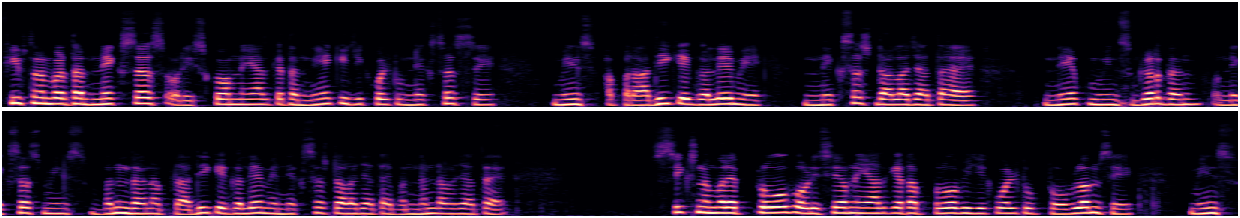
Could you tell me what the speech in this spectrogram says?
फिफ्थ नंबर था नेक्सस और इसको हमने याद किया था neck is equal to nexus से मीन्स अपराधी के गले में नेक्सस डाला जाता है। नेक मीन्स गर्दन, और नेक्सस मीन्स बंधन, अपराधी के गले में नेक्सस डाला जाता है, बंधन डाला जाता है। सिक्स नंबर है प्रोब और इसे हमने याद किया था prob is equal to problem से मीन्स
